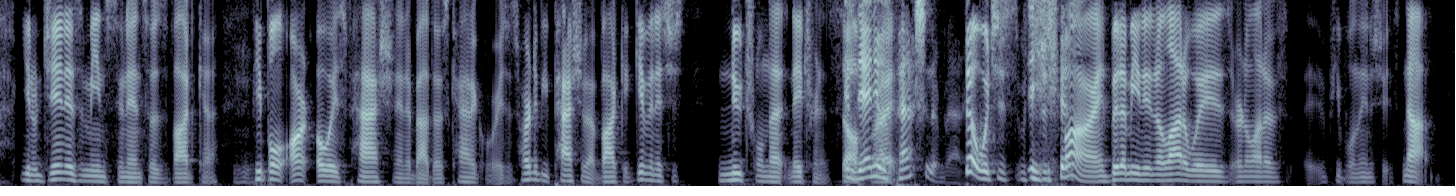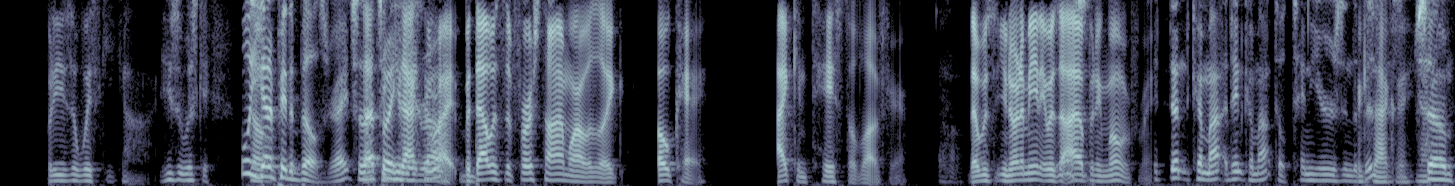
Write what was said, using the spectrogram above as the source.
you know, gin is a means to an end, so is vodka. Mm-hmm. People aren't always passionate about those categories. It's hard to be passionate about vodka, given it's just neutral na- nature in itself. and Daniel's right? passionate about it. No, which is which is fine. But I mean, in a lot of ways, or in a lot of uh, people in the industry, it's not. But he's a whiskey guy. He's a whiskey. Well, you got to pay the bills, right? So that's, why he exactly made right. But that was the first time where I was like, okay, I can taste the love here. Uh-huh. That was, you know what I mean? It was an eye opening moment for me. It didn't come out. It didn't come out till ten years in the Exactly, business. yeah. So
